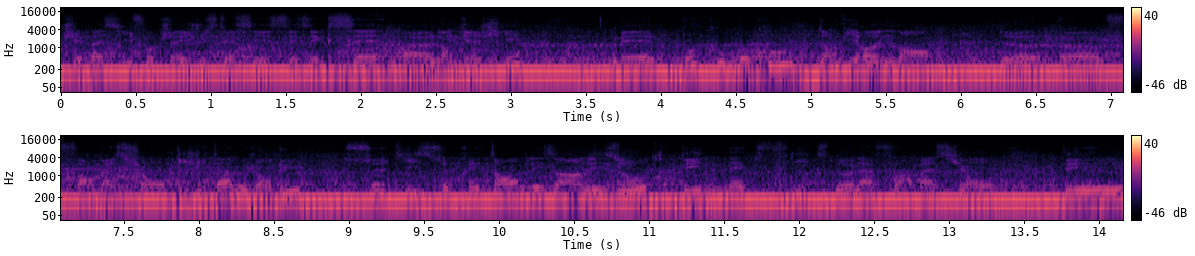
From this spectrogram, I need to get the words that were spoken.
Je ne sais pas s'il faut que j'aille jusqu'à ces, excès euh, langagiers, mais beaucoup, beaucoup d'environnements de euh, formation digitale aujourd'hui se disent, se prétendent les uns les autres des Netflix de la formation, des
